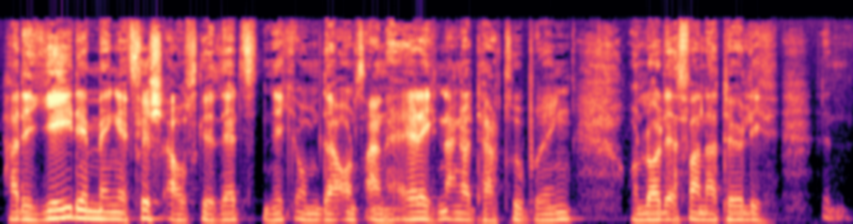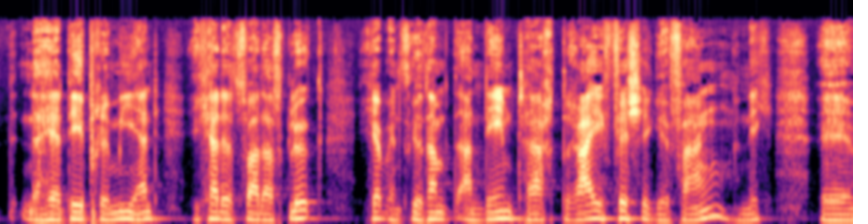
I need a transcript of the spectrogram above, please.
hatte jede Menge Fisch ausgesetzt, nicht um da uns einen herrlichen Angeltag zu bringen. Und Leute, es war natürlich nachher deprimierend. Ich hatte zwar das Glück, ich habe insgesamt an dem Tag drei Fische gefangen, nicht? Äh,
